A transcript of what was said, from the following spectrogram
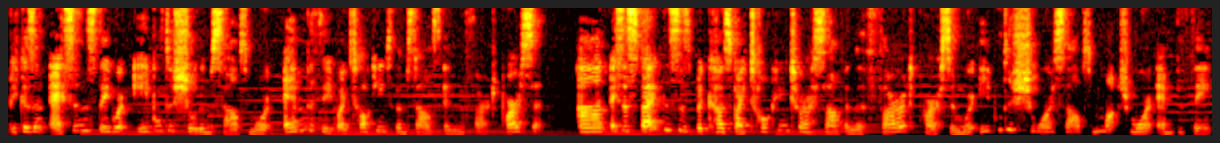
because in essence they were able to show themselves more empathy by talking to themselves in the third person. And I suspect this is because by talking to ourselves in the third person, we're able to show ourselves much more empathy,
